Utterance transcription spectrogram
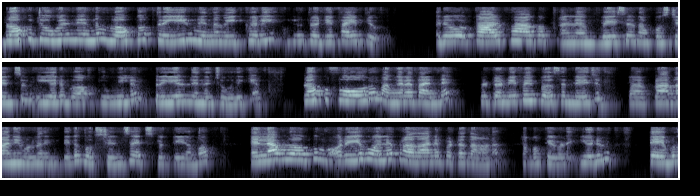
ബ്ലോക്ക് ടൂവിൽ നിന്നും ബ്ലോക്ക് ത്രീയിൽ നിന്നും ഈക്വലി ട്വന്റി ഫൈവ് ടു ഒരു കാൽഭാഗം അല്ലെ ബേസ് ചെയ്ത ക്വസ്റ്റ്യൻസും ഈ ഒരു ബ്ലോക്ക് ടൂവിലും ത്രീയിൽ നിന്നും ചോദിക്കും. ബ്ലോക്ക് ഫോറും അങ്ങനെ തന്നെ ഒരു ട്വന്റി ഫൈവ് പെർസെന്റേജ് പ്രാധാന്യമുള്ള രീതിയിൽ ക്വസ്റ്റ്യൻസ് എക്സ്പെക്ട് ചെയ്യാം. അപ്പൊ എല്ലാ ബ്ലോക്കും ഒരേപോലെ പ്രാധാന്യപ്പെട്ടതാണ് നമുക്ക് ഇവിടെ ഈ ഒരു ടേബിൾ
